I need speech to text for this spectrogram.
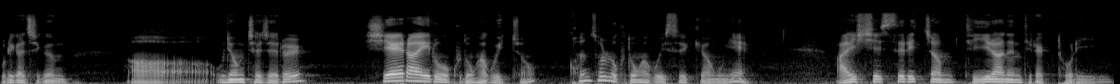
우리가 지금 어, 운영체제를 CLI로 구동하고 있죠. 컨솔로 구동하고 있을 경우에 ic3.d라는 디렉토리이고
